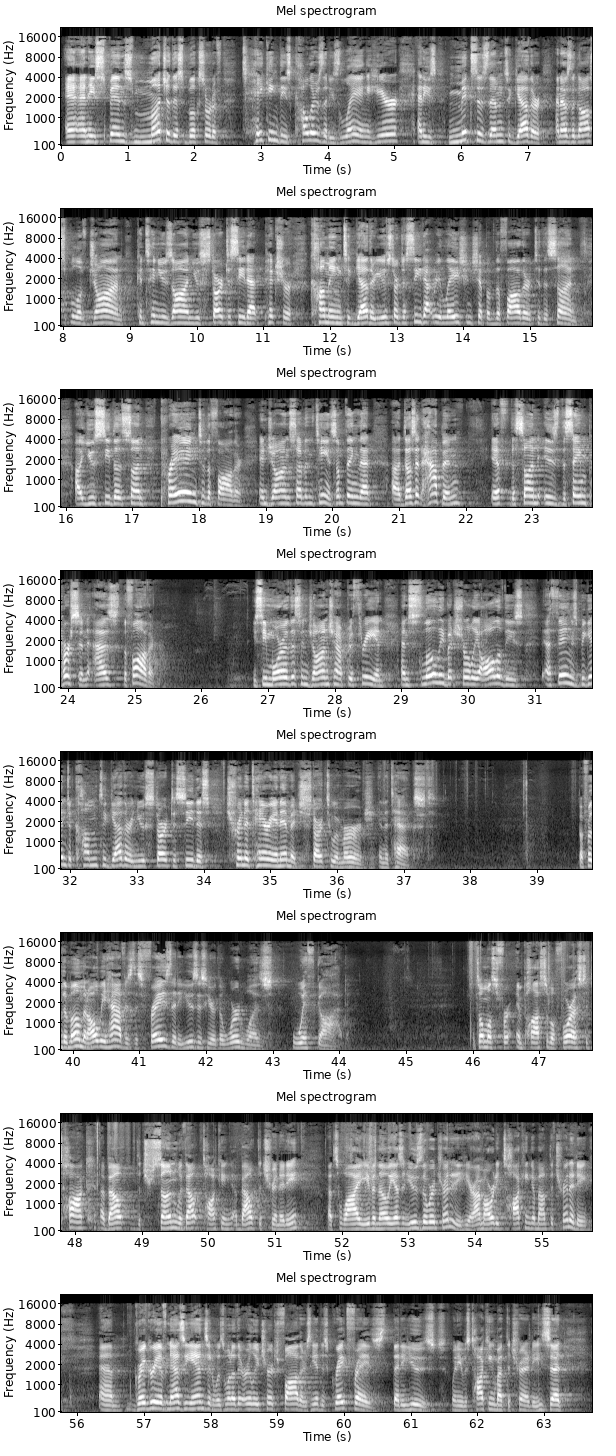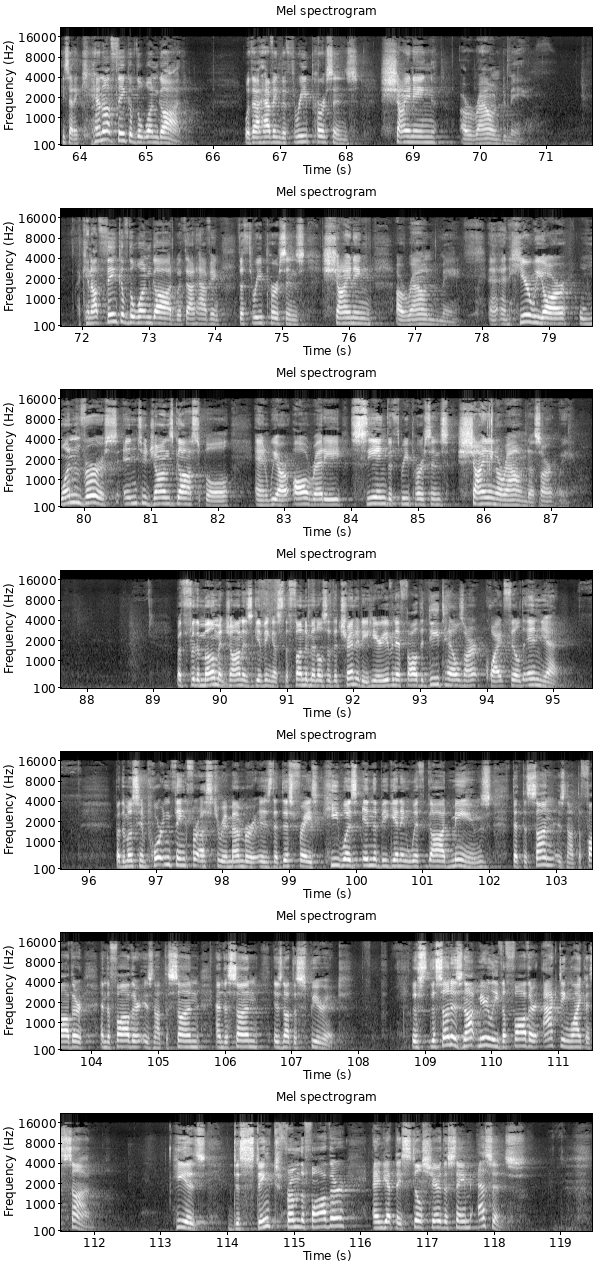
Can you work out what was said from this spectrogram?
And, he spends much of this book sort of taking these colors that he's laying here and he mixes them together. And as the Gospel of John continues on, you start to see that picture coming together. You start to see that relationship of the Father to the Son. Uh, you see the Son praying to the Father in John 17, something that uh, doesn't happen if the Son is the same person as the Father. You see more of this in John chapter 3, and, and slowly but surely, all of these uh, things begin to come together, and you start to see this Trinitarian image start to emerge in the text. But for the moment, all we have is this phrase that he uses here the word was with God. It's almost for, impossible for us to talk about the Son without talking about the Trinity. That's why, even though he hasn't used the word Trinity here, I'm already talking about the Trinity. Um, Gregory of Nazianzen was one of the early church fathers. He had this great phrase that he used when he was talking about the Trinity. He said, he said, I cannot think of the one God without having the three persons shining around me. I cannot think of the one God without having the three persons shining around me. And here we are, one verse into John's gospel, and we are already seeing the three persons shining around us, aren't we? But for the moment, John is giving us the fundamentals of the Trinity here, even if all the details aren't quite filled in yet. But the most important thing for us to remember is that this phrase, He was in the beginning with God, means that the Son is not the Father, and the Father is not the Son, and the Son is not the Spirit. The, the Son is not merely the Father acting like a Son. He is distinct from the Father, and yet they still share the same essence.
